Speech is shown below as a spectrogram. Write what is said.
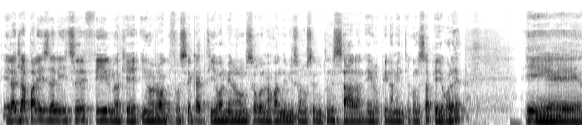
era già palese dall'inizio del film che Ian Rogue fosse cattivo, almeno non so voi, ma quando mi sono seduto in sala ne ero pienamente consapevole. E,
